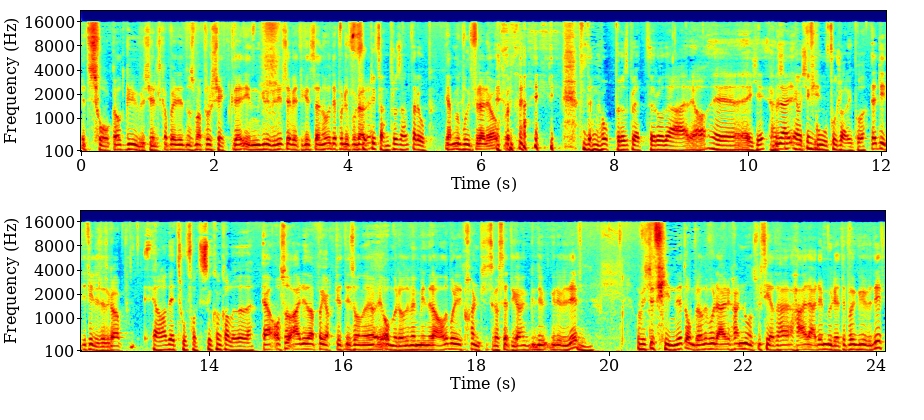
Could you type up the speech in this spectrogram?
et såkalt gruveselskap eller noe som har prosjektgreier innen gruvedrift. Jeg vet ikke, Stein Ove, det får du forklare. 45 er det opp. Ja, Men hvorfor er det opp? Den hopper og spretter, og det er Ja, jeg, jeg, har, ikke, jeg har ikke en god forklaring på det. Et lite filleselskap. Ja, det tror faktisk du kan kalle det det. Ja, og så er de da på jakt etter sånne områder med mineraler hvor de kanskje skal sette i gang gruvedrift. gruvedrift. Og hvis du finner et område hvor det er noen som sier at her, her er det muligheter for gruvedrift,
